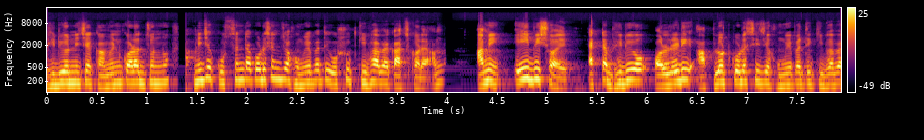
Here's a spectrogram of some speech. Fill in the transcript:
ভিডিওর নিচে কমেন্ট করার জন্য। আপনি যে কোশ্চেনটা করেছেন যে হোমিওপ্যাথি ওষুধ কীভাবে কাজ করে, আমরা আমি এই বিষয়ে একটা ভিডিও অলরেডি আপলোড করেছি যে হোমিওপ্যাথি কীভাবে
